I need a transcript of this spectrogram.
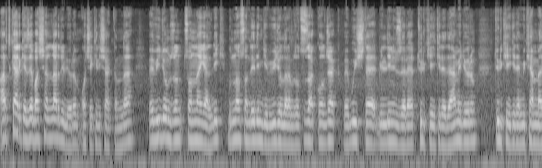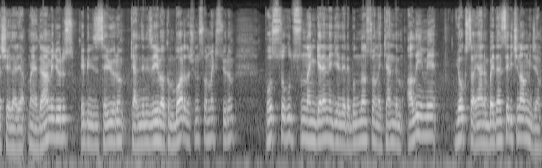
Artık herkese başarılar diliyorum o çekiliş hakkında. Ve videomuzun sonuna geldik. Bundan sonra dediğim gibi videolarımız 30 dakika olacak. Ve bu işte bildiğiniz üzere Türkiye 2'de devam ediyorum. Türkiye 2'de mükemmel şeyler yapmaya devam ediyoruz. Hepinizi seviyorum. Kendinize iyi bakın. Bu arada şunu sormak istiyorum. Posta kutusundan gelen hediyeleri bundan sonra kendim alayım mı? Yoksa yani bedensel için almayacağım.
